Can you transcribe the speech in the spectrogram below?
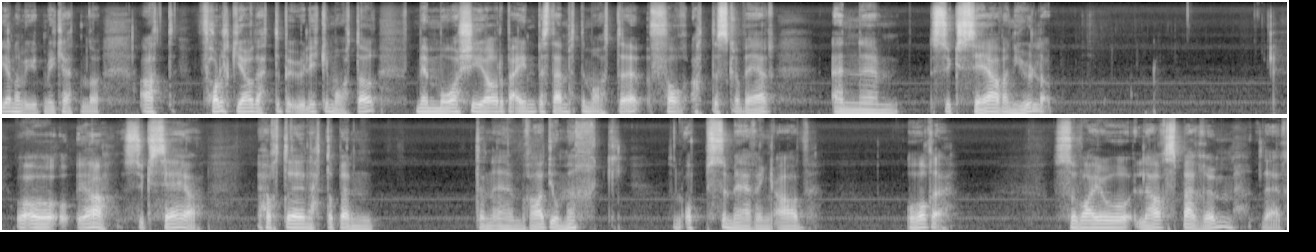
gjennom ydmykheten, at folk gjør dette på ulike måter. Vi må ikke gjøre det på én bestemt måte for at det skal være en um, suksess av en jul. da. Og, og, ja, suksess, ja. Jeg hørte nettopp en den um, Radio Mørk, sånn oppsummering av året. Så var jo Lars Berrum der.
